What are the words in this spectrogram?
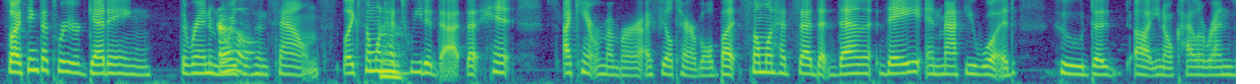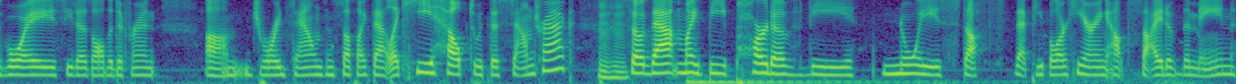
So I think that's where you're getting the random noises Oh. and sounds. Like someone had tweeted that that hint. I can't remember. I feel terrible, but someone had said that them, they, and Matthew Wood, who did, uh, you know, Kylo Ren's voice. He does all the different um, droid sounds and stuff like that. Like he helped with this soundtrack. So that might be part of the noise stuff that people are hearing outside of the main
